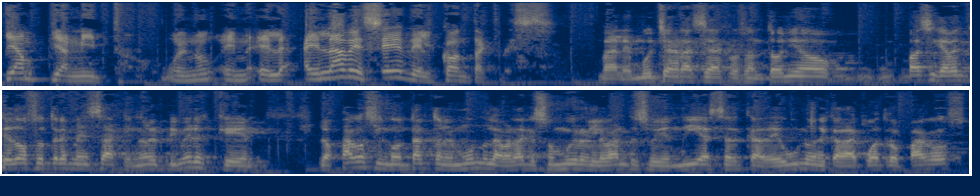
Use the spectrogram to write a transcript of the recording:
pian pianito, en, en el ABC del contactless. Vale, muchas gracias, José Antonio. Básicamente dos o tres mensajes. ¿no? El primero es que los pagos sin contacto en el mundo, la verdad que son muy relevantes hoy en día. Cerca de uno de cada cuatro pagos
